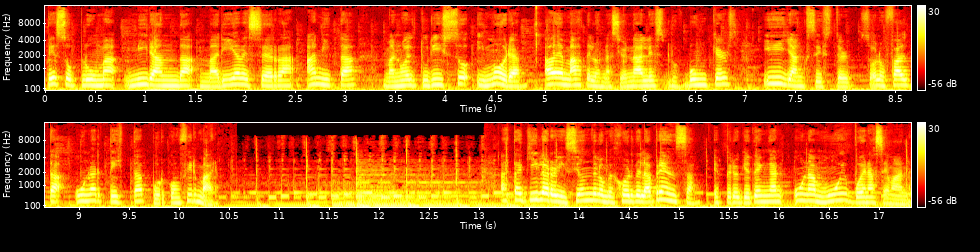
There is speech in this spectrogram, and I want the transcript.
Peso Pluma, Miranda, María Becerra, Anita, Manuel Turizo y Mora, además de los nacionales Los Bunkers y Young Sister. Solo falta un artista por confirmar. Hasta aquí la revisión de lo mejor de la prensa. Espero que tengan una muy buena semana.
